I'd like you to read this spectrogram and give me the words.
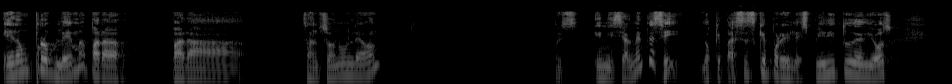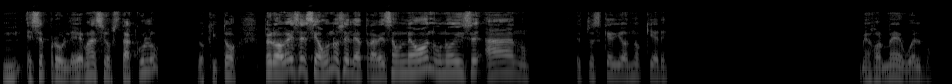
¿Era un problema para, para Sansón un león? Pues inicialmente sí. Lo que pasa es que por el Espíritu de Dios, ese problema, ese obstáculo, lo quitó. Pero a veces si a uno se le atraviesa un león, uno dice, ah, no, esto es que Dios no quiere. Mejor me devuelvo.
